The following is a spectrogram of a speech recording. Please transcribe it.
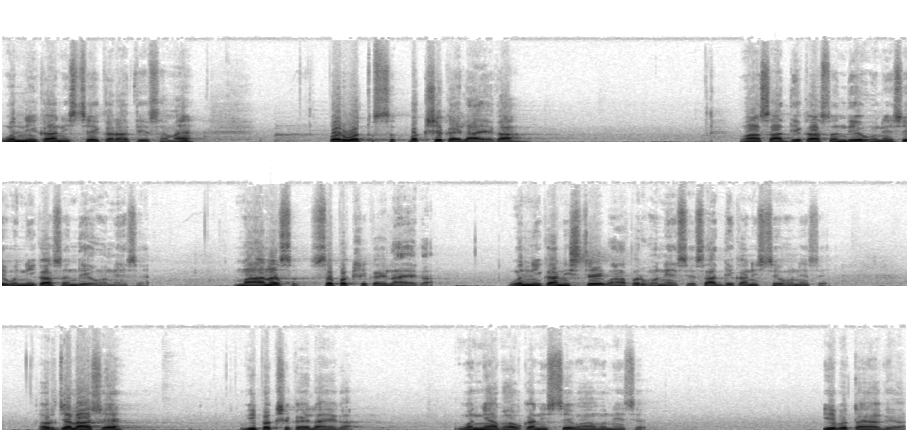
वन्य का निश्चय कराते समय पर्वत पक्ष कहलाएगा। वहाँ साध्य का संदेह होने से, वन्य का संदेह होने से मानस सपक्ष कहलाएगा। वन्य का निश्चय वहाँ पर होने से, साध्य का निश्चय होने से और जलाशय विपक्ष कहलाएगा। वन्याभाव का निश्चय वहाँ होने से। ये बताया गया।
